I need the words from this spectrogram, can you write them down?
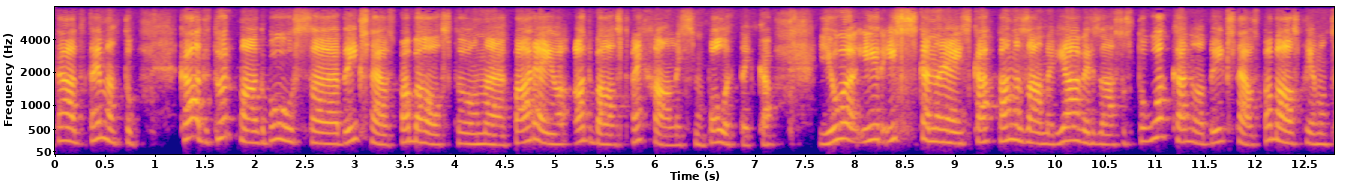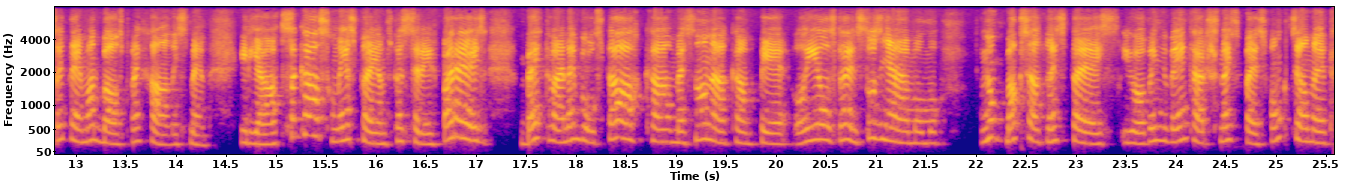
tādu tematu, kāda turpmāk būs dīkstēvas pabalstu un pārējo atbalstu mehānismu politika. Jo ir izskanējis, ka pamazām ir jāvirzās uz to, ka no dīkstēvas pabalstiem un citiem atbalstu mehānismiem ir jāatsakās, un iespējams tas arī ir pareizi, bet vai nebūs tā, ka mēs nonākam pie lielas daļas uzņēmumu, nu, maksāt nespējas, jo viņi vienkārši nespējas funkcionēt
